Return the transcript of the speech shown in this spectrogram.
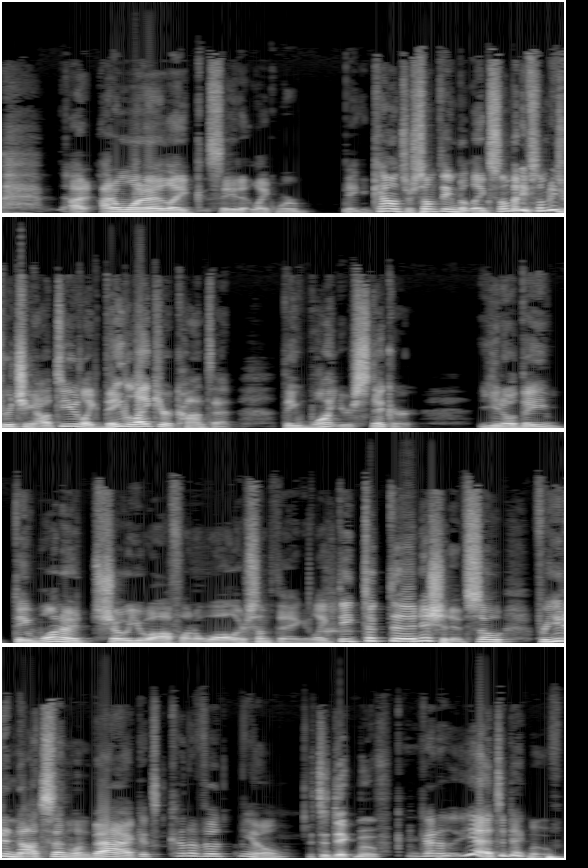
I, I don't want to like say that like we're big accounts or something, but like somebody, if somebody's reaching out to you, like they like your content. They want your sticker. You know, they, they want to show you off on a wall or something. Like they took the initiative. So for you to not send one back, it's kind of a, you know, It's a dick move. kind of, yeah, it's a dick move.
